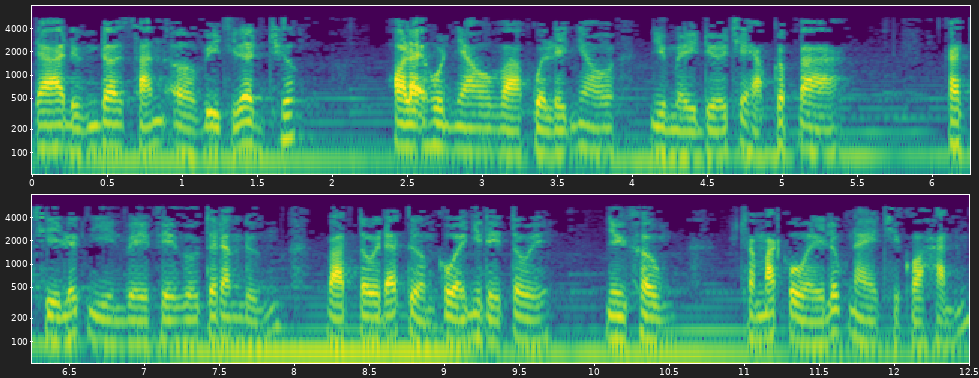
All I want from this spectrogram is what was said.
đã đứng đợi sẵn ở vị trí lần trước. Họ lại hôn nhau và quấn lấy nhau như mấy đứa trẻ học cấp 3. Cắt Chi lướt nhìn về phía hướng tôi đang đứng, và tôi đã tưởng cô ấy như thế tôi. Nhưng không, trong mắt cô ấy lúc này chỉ có hắn.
